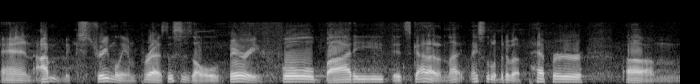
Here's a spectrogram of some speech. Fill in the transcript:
and I'm extremely impressed. This is a very full-bodied. It's got a nice little bit of a pepper um,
